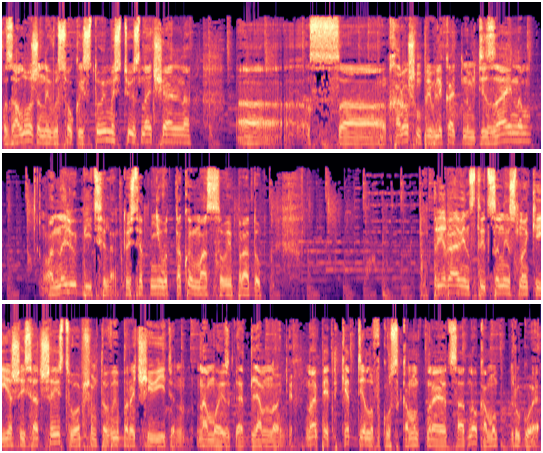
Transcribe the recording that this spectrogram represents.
заложенной высокой стоимостью изначально, а, с а, хорошим привлекательным дизайном на любителя. То есть это не вот такой массовый продукт при равенстве цены с Nokia E66, в общем-то, выбор очевиден, на мой взгляд, для многих. Но, опять-таки, это дело вкуса. Кому-то нравится одно, кому-то другое.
